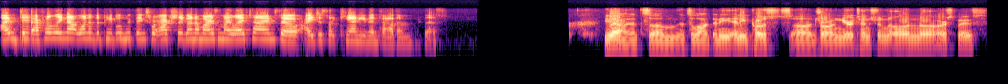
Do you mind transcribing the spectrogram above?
I'm definitely not one of the people who thinks we're actually going to Mars in my lifetime, so I just like can't even fathom this. Yeah, it's um, it's a lot. Any any posts uh, drawing your attention on uh, our space?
